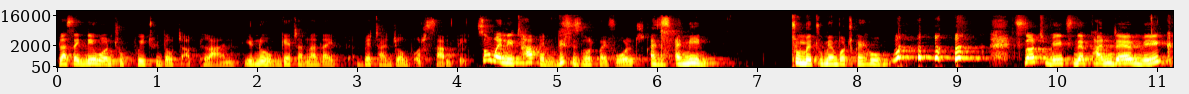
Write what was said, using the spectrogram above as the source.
Plus, I didn't want to quit without a plan, you know, get another better job or something. So when it happened, this is not my fault. As, I mean, to me, to tume tumembo tukae home. it's not me, it's the pandemic.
